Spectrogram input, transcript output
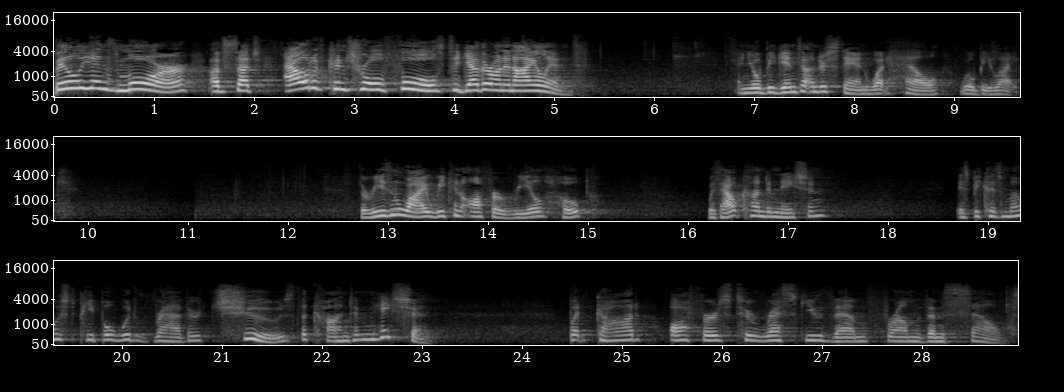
billions more of such out of control fools together on an island. And you'll begin to understand what hell will be like. The reason why we can offer real hope without condemnation is because most people would rather choose the condemnation. But God offers to rescue them from themselves.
